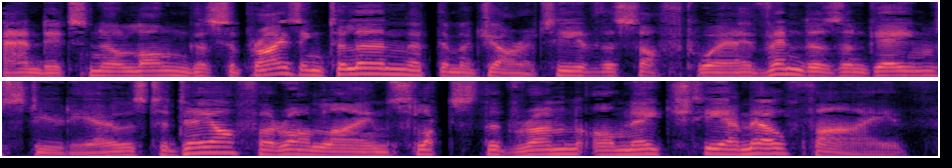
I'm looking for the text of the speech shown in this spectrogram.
And it's no longer surprising to learn that the majority of the software vendors and game studios today offer online slots that run on HTML5.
